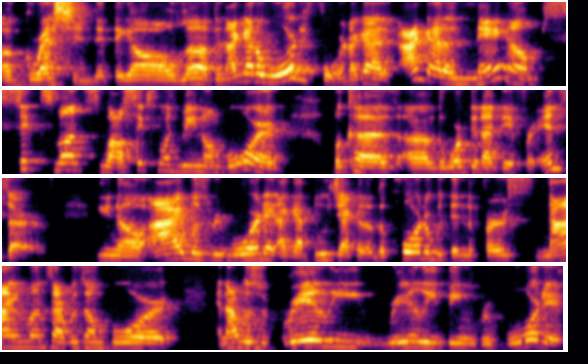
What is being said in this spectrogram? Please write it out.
aggression that they all loved. And I got awarded for it. I got I got a NAM six months while six months being on board because of the work that I did for INSURV. You know, I was rewarded. I got Bluejacket of the Quarter within the first nine months I was on board. And I was really, really being rewarded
